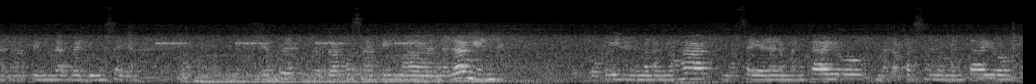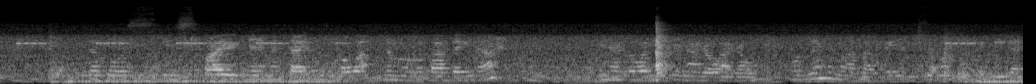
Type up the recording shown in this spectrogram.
hanapin na agad yung saya. Siyempre, katapos natin manalangin, okay na naman ang lahat, masaya na naman tayo, malakas na naman tayo, tapos inspired na naman tayo gumawa ng mga bagay na ginagawa natin araw-araw. Huwag lang yung mga bagay na masama ng kaibigan.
